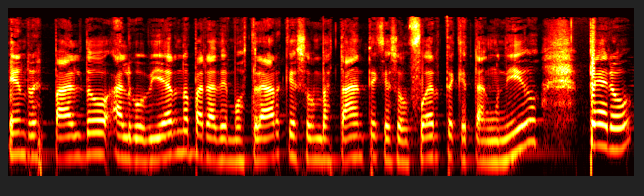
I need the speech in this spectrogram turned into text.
en respaldo al gobierno para demostrar que son bastantes, que son fuertes, que están unidos, pero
